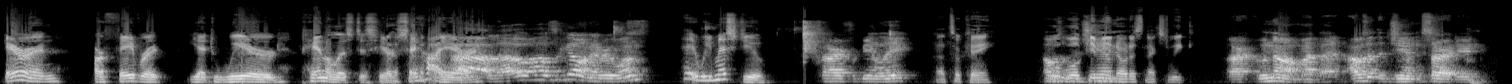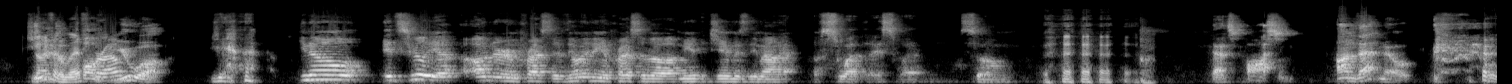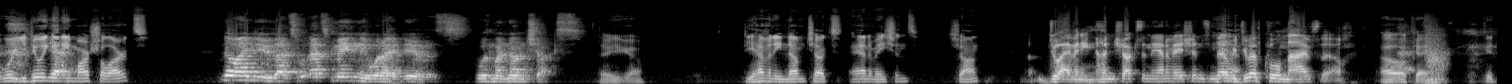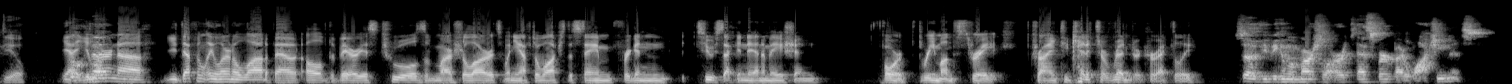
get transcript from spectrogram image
Aaron, our favorite yet weird panelist is here. Say hi, Aaron. Hello, how's it going, everyone? Hey, we missed you. Sorry for being late. That's okay. I was We'll, at we'll the give you gym. notice next week. All right, well, no, my bad. I was at the gym. Sorry, dude. Do you Time even to lift, bump bro? You up. Yeah. You know, it's really uh, under impressive. The only thing impressive about me at the gym is the amount of sweat that I sweat. So, That's awesome. On that note, Were you doing Yeah. any martial arts? no, I do. That's that's mainly what I do is with my nunchucks. There you go. Do you have any nunchucks animations, Sean? Do I have any nunchucks in the animations? No, Yeah. we do have cool knives though. Oh, okay. Good deal. Yeah, Cool. you learn, uh, you definitely learn a lot about all of the various tools of martial arts when you have to watch the same friggin' two second animation for three months straight, trying to get it to render correctly. so have you become a martial arts expert by watching this?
